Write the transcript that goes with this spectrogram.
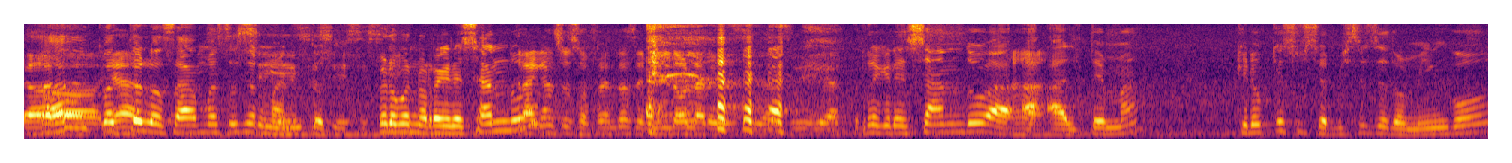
Ah, cuánto los amo estos Sí, hermanitos. sí, sí, Pero bueno, regresando, Traigan sus ofrendas de mil dólares. regresando a- a- al tema, creo que sus servicios de domingo,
